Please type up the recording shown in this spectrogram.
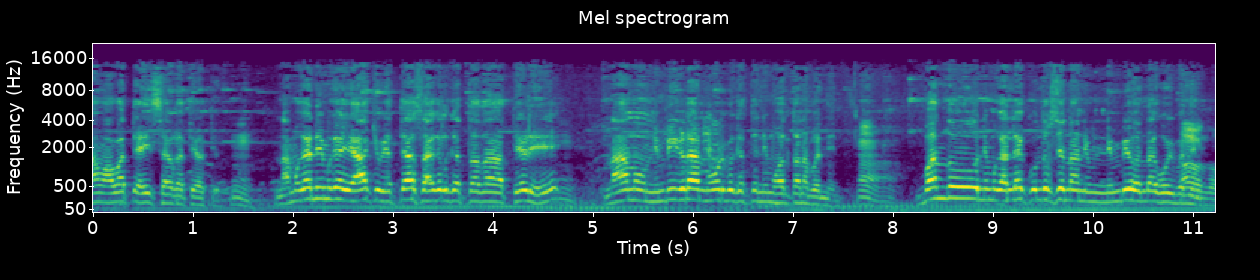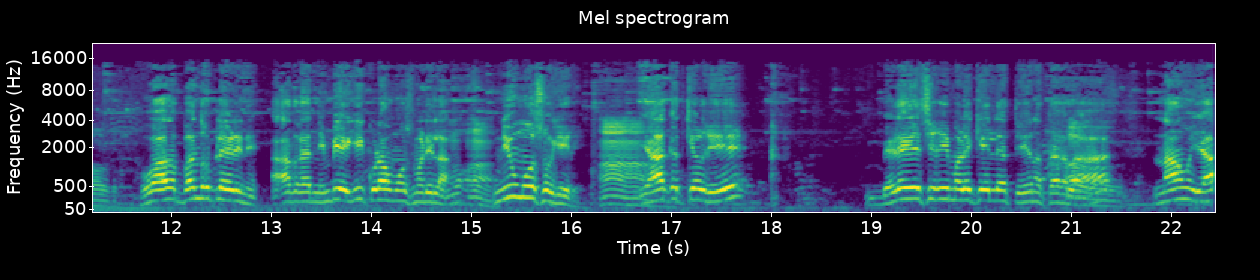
ನಾವು ಅವತ್ತೇ ಐದು ಸಾವಿರ ಅಂತ ಹೇಳ್ತೀವಿ. ನಮಗ ನಿಮ್ಗೆ ಯಾಕೆ ವ್ಯತ್ಯಾಸ ಆಗ್ಲಿಕತ್ತದ ಅಂತೇಳಿ ನಾನು ನಿಂಬೆ ಗಿಡ ನೋಡ್ಬೇಕಂತ ನಿಮ್ಮ ಹೊಲ್ತನ ಬಂದೀನಿ. ಬಂದು ನಿಮ್ಗೆ ಅಲ್ಲೇ ಕುಂದಿರ್ಸಿ ನಾನು ನಿಮ್ ನಿಂಬೆ ಒಂದಾಗ ಹೋಗಿ ಬಂದೀನಿ. ಹೌದು ಬಂದ್ ರೂಪ್ಲೆ ಹೇಳಿನಿ. ಆದ್ರೆ ನಿಂಬೆ ಅಗಿ ಕೂಡ ಮೋಸ ಮಾಡಿಲ್ಲ. ನೀವು ಮೋಸ ಹೋಗಿರಿ. ಯಾಕತ್ ಕೇಳ್ರಿ ಬೆಳೆ ಸಿರಿ ಮೊಳಕೆ ಇಲ್ಲ ಅಂತ ನಾವು ಯಾ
